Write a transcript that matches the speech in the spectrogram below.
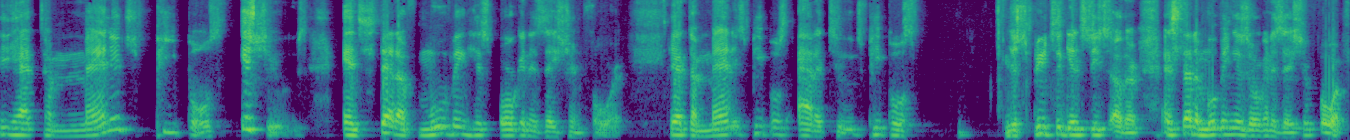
he had to manage people's issues instead of moving his organization forward. He had to manage people's attitudes, people's disputes against each other instead of moving his organization forward.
